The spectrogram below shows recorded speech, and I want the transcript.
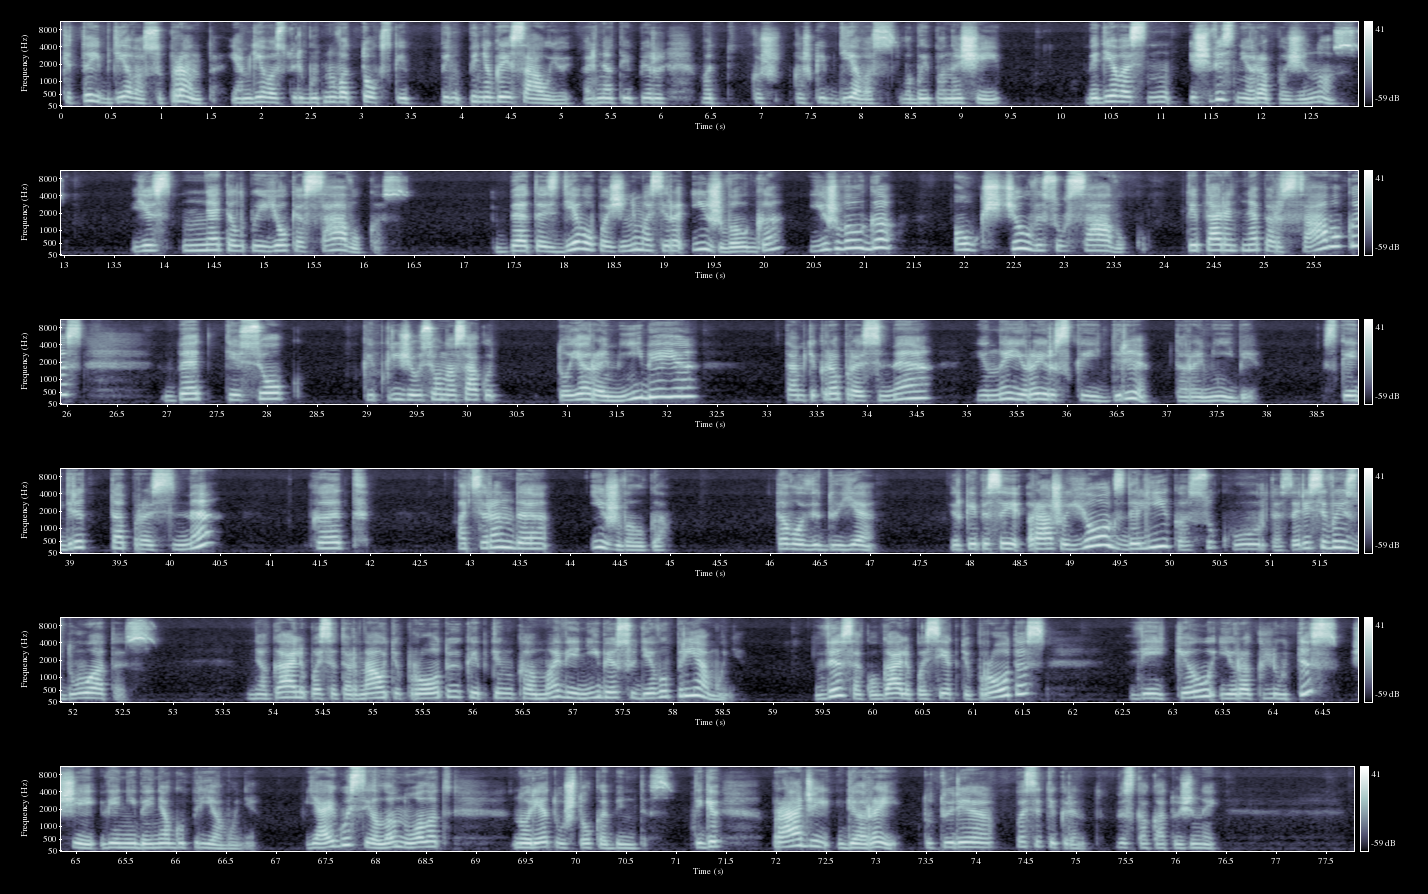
kitaip Dievą supranta. Jam Dievas turi būti, nu, va toks kaip pinigai saujoj, ar ne taip ir va, kaž, kažkaip Dievas labai panašiai. Bet Dievas iš vis nėra pažinus jis netelpa į jokias savokas. Bet tas Dievo pažinimas yra išvalga, išvalga aukščiau visų savokų. Taip tariant, ne per savokas, bet tiesiog, kaip kryžiaus Jonas sako, toje ramybėje, tam tikra prasme, jinai yra ir skaidri, ta ramybė. Skaidri ta prasme, kad atsiranda įžvalga tavo viduje. Ir kaip jisai rašo, joks dalykas sukurtas ar įsivaizduotas negali pasitarnauti protui kaip tinkama vienybė su Dievu priemonė. Visa, ko gali pasiekti protas, veikiau yra kliūtis šiai vienybei negu priemonė, jeigu siela nuolat norėtų už to kabintis. Taigi pradžiai gerai, tu turi pasitikrint viską, ką tu žinai.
